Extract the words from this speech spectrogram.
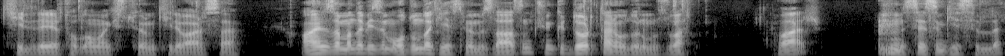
killeri toplamak istiyorum. Kili varsa. Aynı zamanda bizim odun da kesmemiz lazım. Çünkü 4 tane odunumuz var. Var. Sesim kesildi.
